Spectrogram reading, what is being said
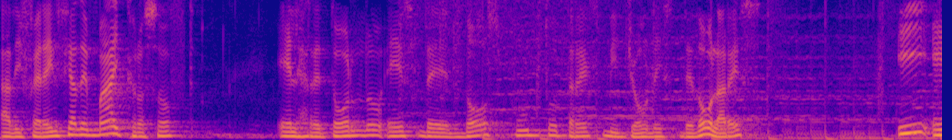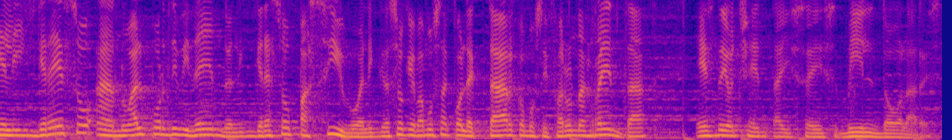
a diferencia de Microsoft, el retorno es de 2.3 millones de dólares y el ingreso anual por dividendo, el ingreso pasivo, el ingreso que vamos a colectar como si fuera una renta, es de 86 mil dólares.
